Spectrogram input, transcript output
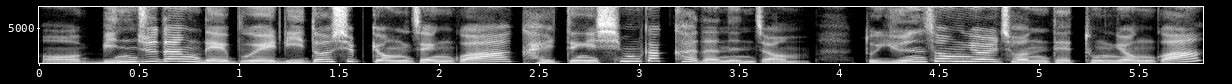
어, 민주당 내부의 리더십 경쟁과 갈등이 심각하다는 점, 또 윤석열 전 대통령과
